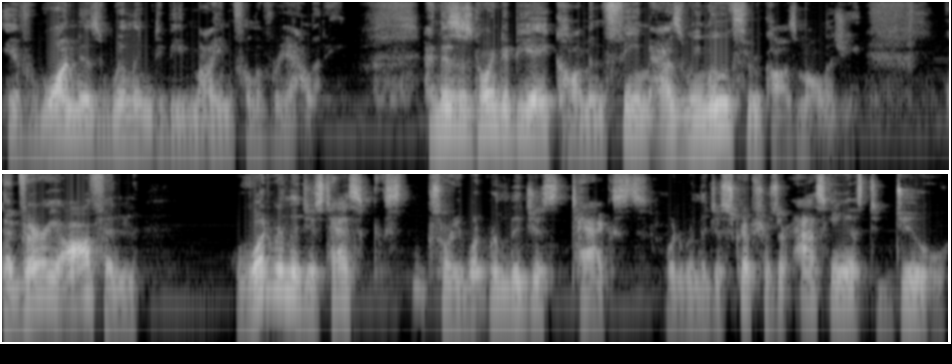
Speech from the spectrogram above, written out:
if one is willing to be mindful of reality. And this is going to be a common theme as we move through cosmology, that very often what religious texts, sorry, what religious texts, what religious scriptures are asking us to do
